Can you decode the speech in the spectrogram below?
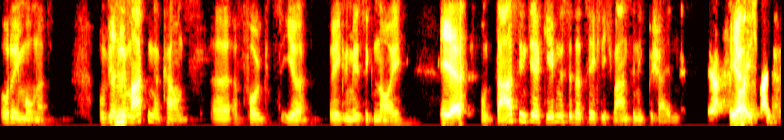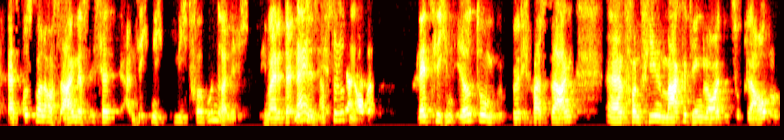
oder im Monat? Und wie viele mhm. Markenaccounts äh, folgt ihr regelmäßig neu? Ja. Und da sind die Ergebnisse tatsächlich wahnsinnig bescheiden. Ja, ja, aber ich meine, das muss man auch sagen, das ist ja an sich nicht, nicht verwunderlich. Ich meine, da Nein, ist, absolut ist ja auch letztlich ein Irrtum, würde ich fast sagen, äh, von vielen Marketingleuten zu glauben,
